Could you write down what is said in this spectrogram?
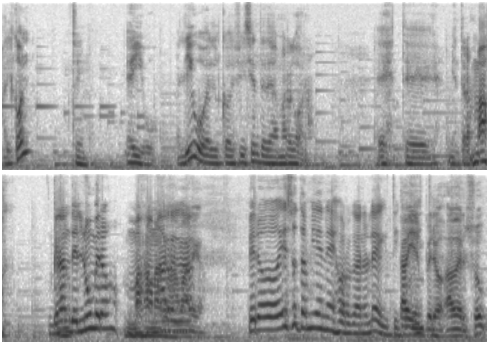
Alcohol Sí. e IBU. El IBU el coeficiente de amargor. Este, mientras más grande el número, más, Más amarga. Pero eso también es organoléctico. Está bien, ¿viste? pero a ver, yo,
